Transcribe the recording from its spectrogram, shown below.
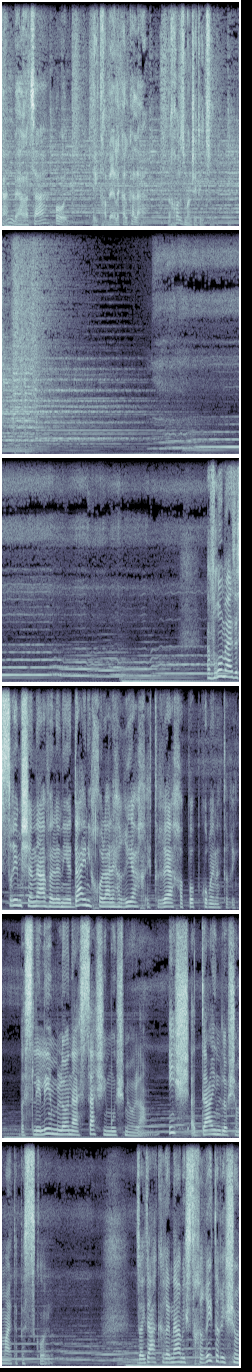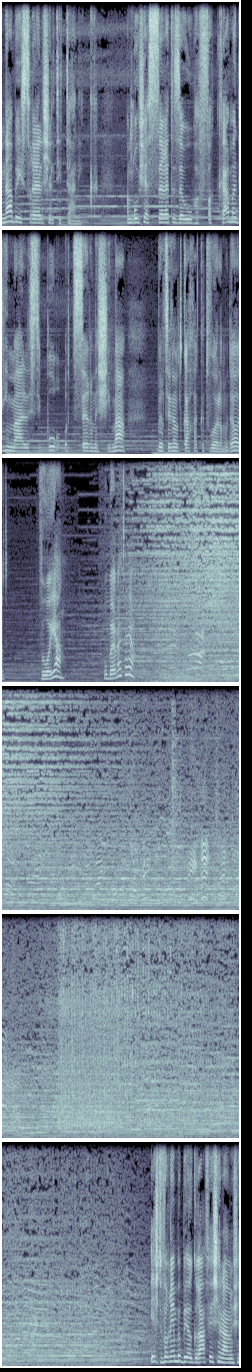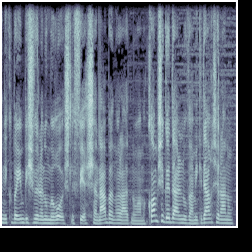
כאן בהרצה עוד, להתחבר לכלכלה, בכל זמן שתרצו. עברו מאז עשרים שנה, אבל אני עדיין יכולה להריח את ריח הפופקורן הטרי. בסלילים לא נעשה שימוש מעולם. איש עדיין לא שמע את הפסקול. זו הייתה ההקרנה המסחרית הראשונה בישראל של טיטניק. אמרו שהסרט הזה הוא הפקה מדהימה לסיפור עוצר נשימה, ברצינות ככה כתבו על המודעות, והוא היה. הוא באמת היה. יש דברים בביוגרפיה שלנו שנקבעים בשבילנו מראש, לפי השנה בה נולדנו, המקום שגדלנו והמגדר שלנו.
